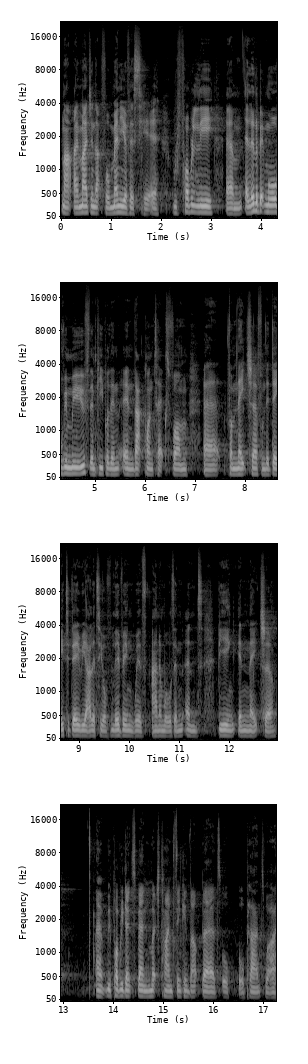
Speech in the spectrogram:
Now, I imagine that for many of us here, we're probably um, a little bit more removed than people in, in that context from, uh, from nature, from the day to day reality of living with animals and, and being in nature. Uh, we probably don't spend much time thinking about birds or, or plants. Well, I,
